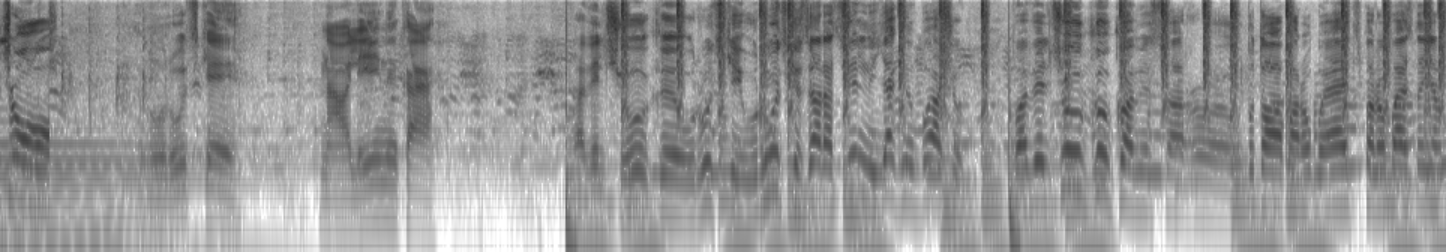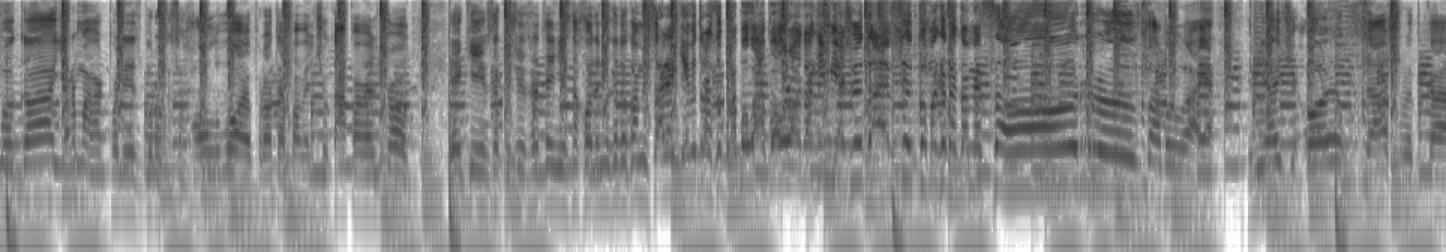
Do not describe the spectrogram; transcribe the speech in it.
Удар Павільчук. Уруцький на Олійника. Павельчук, Уруцький, Уруцький зараз вільний, як не бачу. Павельчук, комісар. Куто Парубець, Парубець на Єрмака. Єрмак поліз боротися головою проти Павельчука. Павельчук, який в заключній третині знаходить Микита комісар, який відразу пробуває по воротах і м'яч літає в сітку. Микита комісар забиває. М'яч, ой, вся швидка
